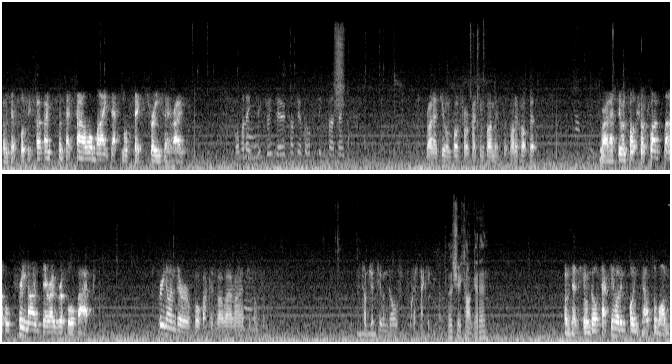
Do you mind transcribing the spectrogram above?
Contact 465, thanks. Contact tower 118.630. 118630, contact 465, thanks. Right, two on Foxtrot requesting climb at the Potter cockpit. Right, that's you on Foxtrot, climb flight level 390, report back. 390 report back as well, uh, Ryan, two Foxtrot. Subject 2 and Golf, request taxi. Literally can't get in. Contact 2 on Golf, taxi holding point Delta 1.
